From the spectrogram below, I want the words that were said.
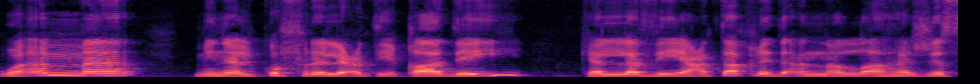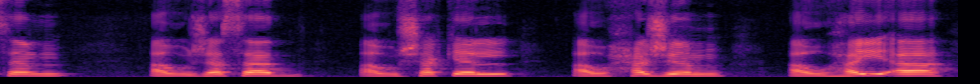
وأما من الكفر الاعتقادي كالذي يعتقد أن الله جسم أو جسد أو شكل أو حجم أو هيئة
